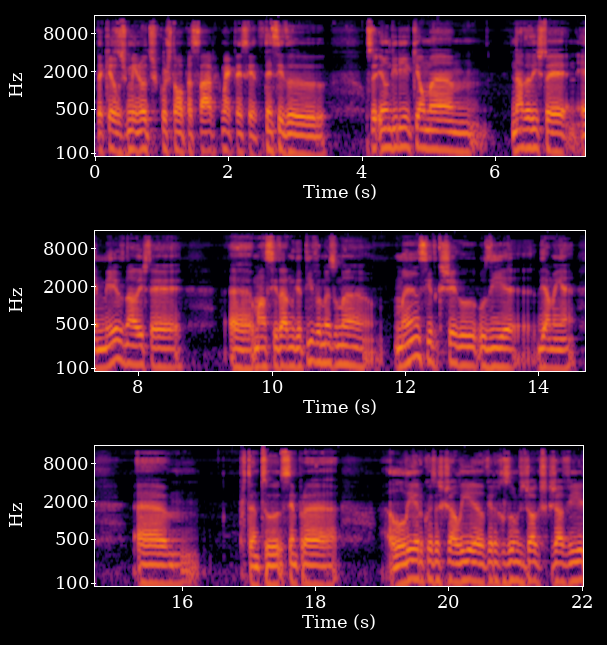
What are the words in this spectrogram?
daqueles minutos que custam a passar, como é que tem sido? tem sido. Ou seja, eu não diria que é uma. Nada disto é, é medo, nada disto é, eh, uma ansiedade negativa, mas uma, uma ânsia de que chegue o, o dia de amanhã. Portanto, sempre a, a ler coisas que já li, a ver resumos de jogos que já vi,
